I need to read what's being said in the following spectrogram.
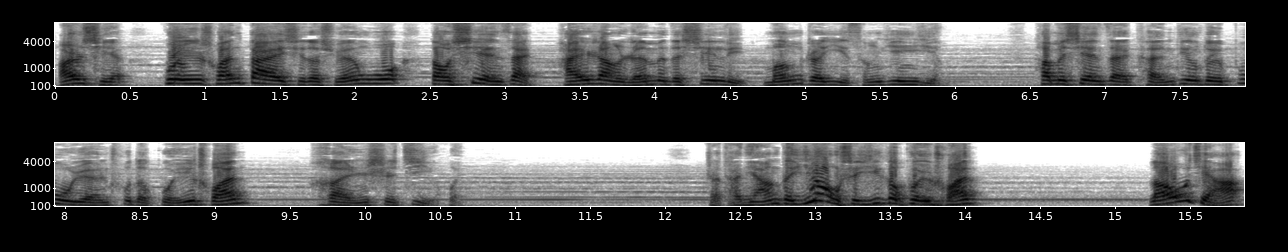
而且鬼船带起的漩涡，到现在还让人们的心里蒙着一层阴影。”他们现在肯定对不远处的鬼船很是忌讳。这他娘的又是一个鬼船！老贾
